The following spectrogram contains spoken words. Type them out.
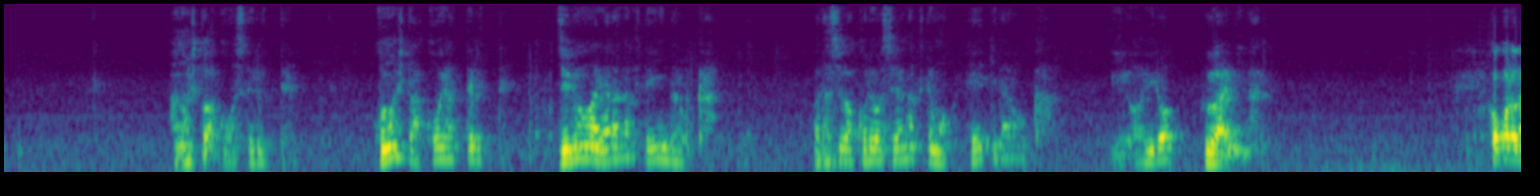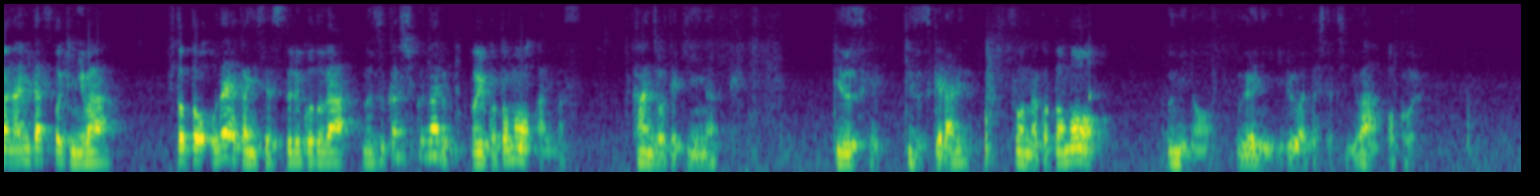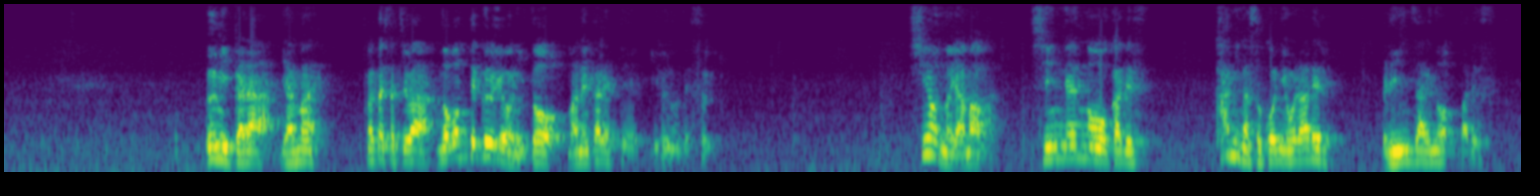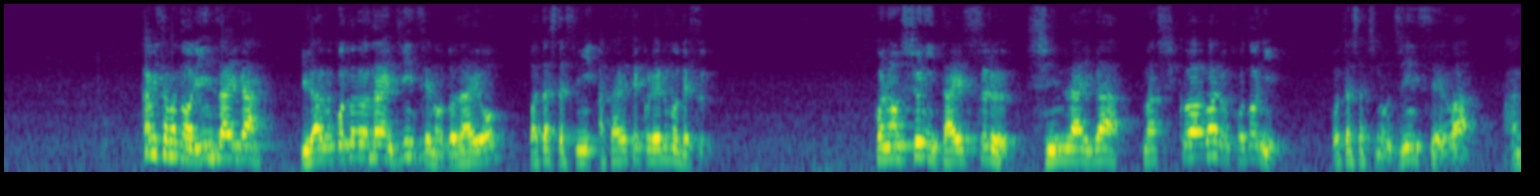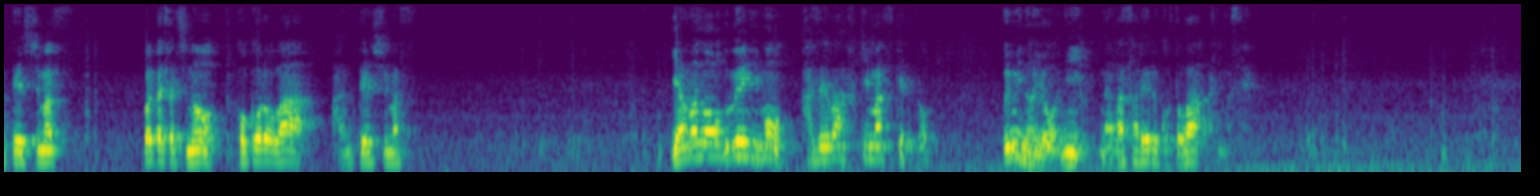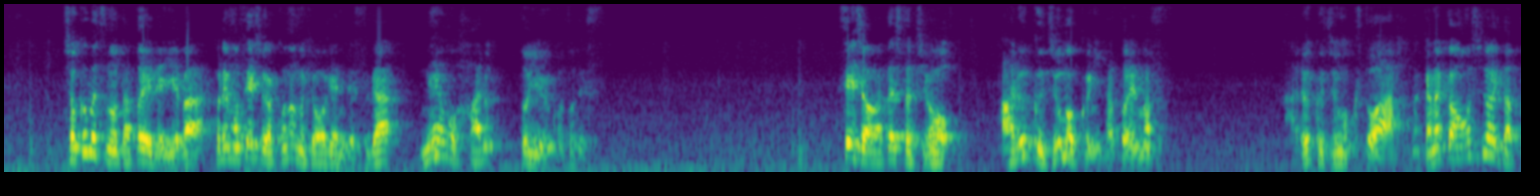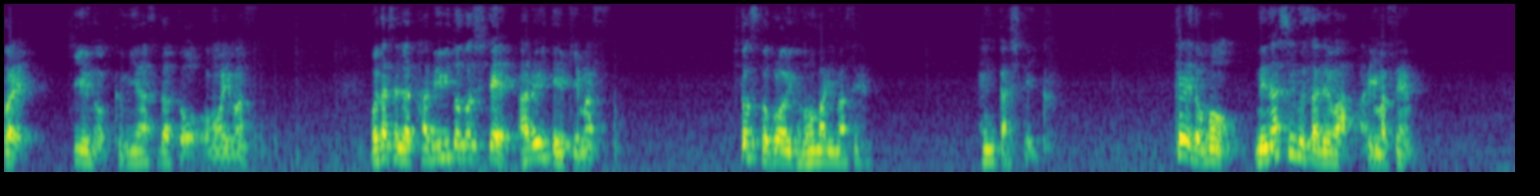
あの人はこうしてるってこの人はこうやってるって自分はやらなくていいんだろうか。私はこれを知らなくても平気だろうか。いろいろ不安になる。心が波立つ時には人と穏やかに接することが難しくなるということもあります。感情的になって傷つけ傷つけられる。そんなことも海の上にいる私たちには起こる。海から山へ私たちは登ってくるようにと招かれているのです。シオンの山は神殿の丘です。神がそこにおられる。臨在の場です。神様の臨在が揺らぐことのない人生の土台を私たちに与えてくれるのです。この主に対する信頼が増し加わるほどに私たちの人生は安定します。私たちの心は安定します。山の上にも風は吹きますけれど海のように流されることはありません。植物の例えで言えばこれも聖書が好む表現ですが根を張るということです。聖書は私たちを歩く樹木に例えます。歩く樹木とはなかなか面白い例え比喩の組み合わせだと思います。私たちは旅人として歩いていきます。一つところにとどまりません。変化していく。けれども根なし草ではありません。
